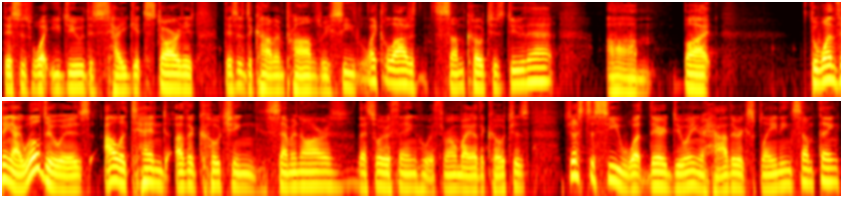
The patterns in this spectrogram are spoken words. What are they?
this is what you do, this is how you get started, this is the common problems we see. Like a lot of some coaches do that, um, but the one thing I will do is I'll attend other coaching seminars, that sort of thing, who are thrown by other coaches, just to see what they're doing or how they're explaining something.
